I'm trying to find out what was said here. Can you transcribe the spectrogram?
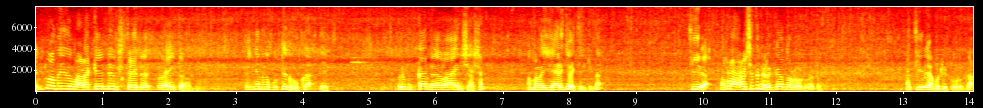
എനിക്ക് വന്ന ഇത് വടക്കേന്ത്യൻ സ്റ്റൈൽ ഒരു ഐറ്റം ആണ് ഇങ്ങനെ ഒന്ന് കുത്തി നോക്കുക. ഒരു മുക്കാൽ വേവായതിനു ശേഷം നമ്മൾ ഈ അരച്ച് വെച്ചിരിക്കുന്ന ചീര നമ്മുടെ ആവശ്യത്തിന് എടുക്കുക എന്നുള്ളേ ഉള്ളൂ കേട്ടോ. ആ ചീര അങ്ങോട്ട് ഇട്ട് കൊടുക്കുക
